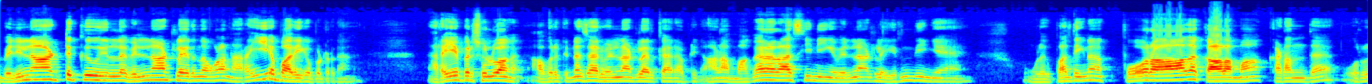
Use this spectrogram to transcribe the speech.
வெளிநாட்டுக்கு இல்லை வெளிநாட்டில் இருந்தவங்களாம் நிறைய பாதிக்கப்பட்டிருக்காங்க. நிறைய பேர் சொல்லுவாங்க அவருக்கு என்ன சார் வெளிநாட்டில் இருக்கார்? அப்படின்னு. ஆனால் மகர ராசி நீங்கள் வெளிநாட்டில் இருந்தீங்க உங்களுக்கு பார்த்தீங்கன்னா போராத காலமாக கடந்த ஒரு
